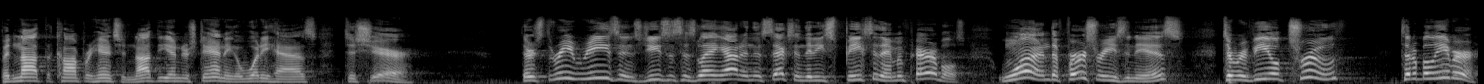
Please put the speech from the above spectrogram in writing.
but not the comprehension, not the understanding of what he has to share. There's three reasons Jesus is laying out in this section that he speaks to them in parables. One, the first reason is to reveal truth to the believer.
